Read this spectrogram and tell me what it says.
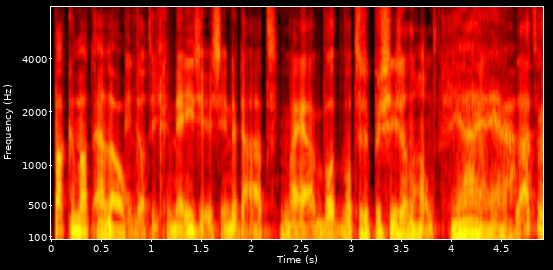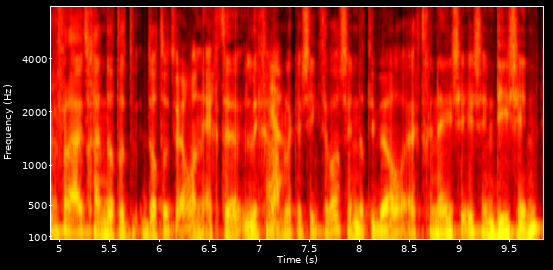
pak mat en loop. En dat hij genezen is, inderdaad. Maar ja, wat, wat is er precies aan de hand? Ja, ja, ja. Laten we ervan uitgaan dat het, dat het wel een echte lichamelijke ziekte was. En dat hij wel echt genezen is in die zin.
